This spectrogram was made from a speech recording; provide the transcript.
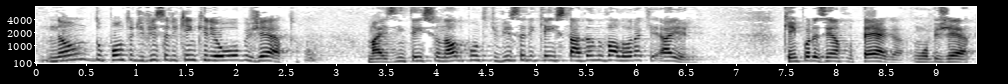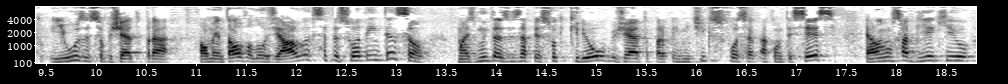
Não do ponto de vista de quem criou o objeto, mas intencional do ponto de vista de quem está dando valor a ele. Quem, por exemplo, pega um objeto e usa esse objeto para aumentar o valor de algo, essa pessoa tem intenção. Mas muitas vezes a pessoa que criou o objeto para permitir que isso fosse acontecesse, ela não sabia que o,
